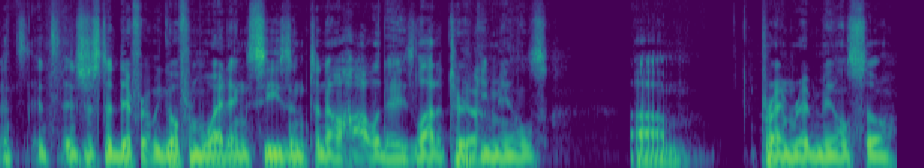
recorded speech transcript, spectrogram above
it's it's it's just a different. We go from wedding season to now holidays. A lot of turkey Yeah. meals, um, prime rib meals. So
